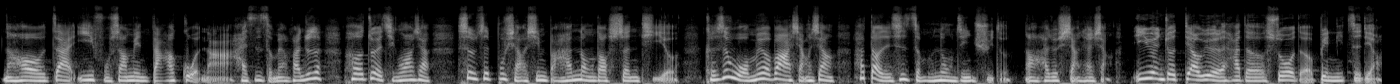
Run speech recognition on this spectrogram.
然后在衣服上面打滚啊，还是怎么样？反正就是喝醉的情况下，是不是不小心把它弄到身体了？可是我没有办法想象他到底是怎么弄进去的。然后他就想想想，医院就调阅了他的所有的病历资料，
